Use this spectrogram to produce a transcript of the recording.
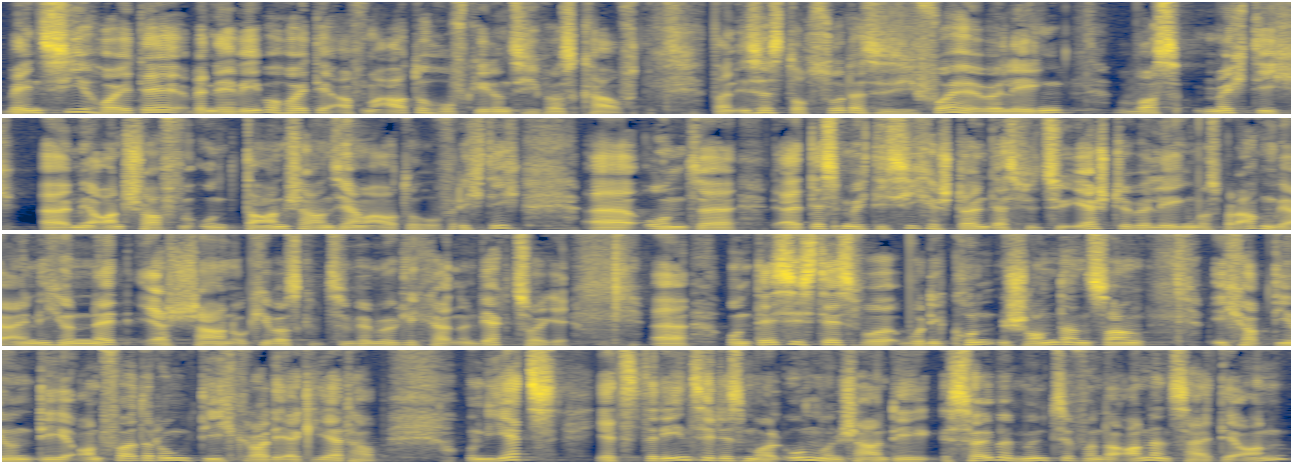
wenn Sie heute, wenn der Weber heute auf den Autohof geht und sich was kauft, dann ist es doch so, dass Sie sich vorher überlegen, was möchte ich äh, mir anschaffen und dann schauen Sie am Autohof, richtig? Äh, und äh, das möchte ich sicherstellen, dass wir zuerst überlegen, was brauchen wir eigentlich und nicht erst schauen, okay, was gibt es denn für Möglichkeiten und Werkzeuge. Äh, und das ist das, wo, wo die Kunden schon dann sagen, ich habe die und die Anforderung, die ich gerade erklärt habe. Und jetzt, jetzt drehen Sie das mal um und schauen die selbe Münze von der anderen Seite an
